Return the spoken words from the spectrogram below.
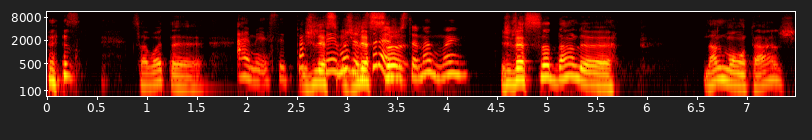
Ça va être. euh, Ah, mais c'est parfait. Je laisse- Moi, je j'aime laisse ça, ça- l'ajustement de même. Je laisse ça dans le, dans le montage.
